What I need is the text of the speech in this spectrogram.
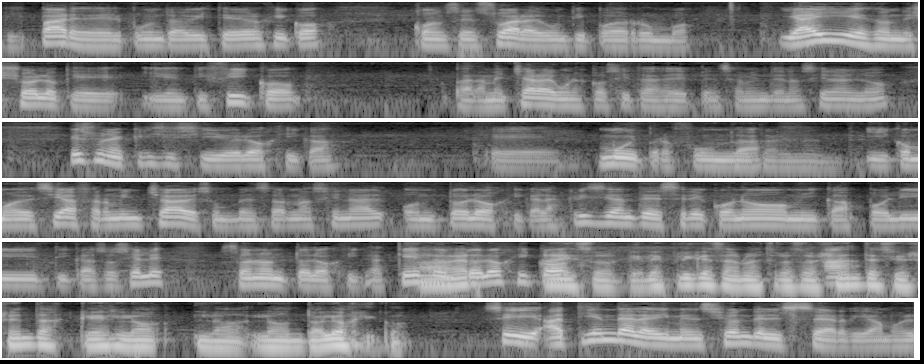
dispares desde el punto de vista ideológico, consensuar algún tipo de rumbo. Y ahí es donde yo lo que identifico, para mechar algunas cositas del pensamiento nacional, ¿no? Es una crisis ideológica eh, muy profunda. Totalmente. Y como decía Fermín Chávez, un pensador nacional, ontológica. Las crisis antes de ser económicas, políticas, sociales, son ontológicas. ¿Qué es A lo ver, ontológico? Ah. a eso, que le expliques a nuestros oyentes y oyentas qué es lo, lo- lo ontológico. Sí, atiende a la dimensión del ser, digamos.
